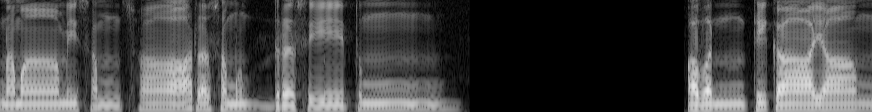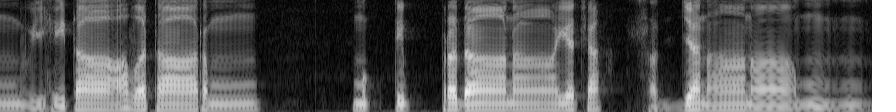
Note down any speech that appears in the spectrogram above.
नमामि संसारसमुद्रसेतुम् अवन्तिकायां विहितावतारम् मुक्तिप्रदानाय च सज्जनानाम्।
